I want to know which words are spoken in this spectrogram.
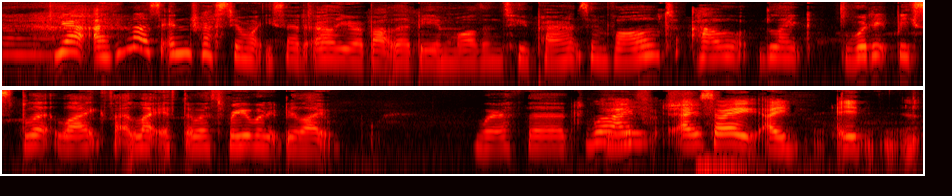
Yeah, I think that's interesting what you said earlier about there being more than two parents involved. How like would it be split like that? Like if there were three, would it be like we're a third? Well, I've, I so I I it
